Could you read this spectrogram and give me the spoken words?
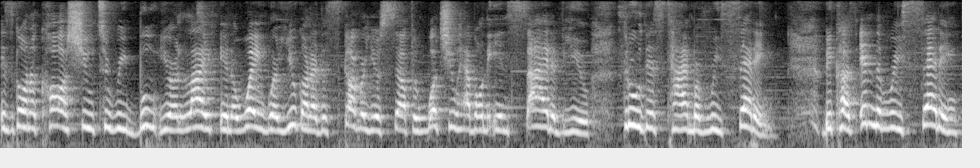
is going to cause you to reboot your life in a way where you're going to discover yourself and what you have on the inside of you through this time of resetting. Because in the resetting,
